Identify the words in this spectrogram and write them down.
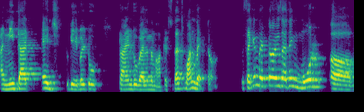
and need that edge to be able to try and do well in the market. So that's one vector. The second vector is, I think, more uh,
